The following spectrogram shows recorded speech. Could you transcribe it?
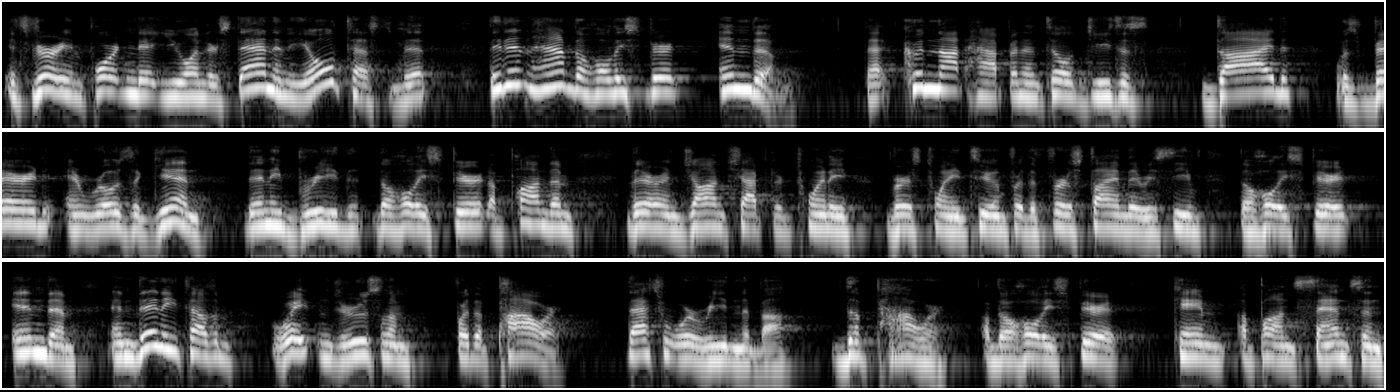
it's very important that you understand in the Old Testament, they didn't have the Holy Spirit in them. That could not happen until Jesus died, was buried, and rose again. Then he breathed the Holy Spirit upon them there in John chapter 20, verse 22. And for the first time, they received the Holy Spirit in them. And then he tells them, wait in Jerusalem for the power. That's what we're reading about the power of the Holy Spirit came upon Samson.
